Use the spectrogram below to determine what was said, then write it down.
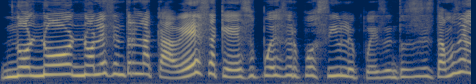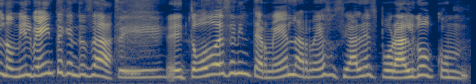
no, no, no les entra en la cabeza que eso puede ser posible, pues. Entonces estamos en el 2020, gente, o sea, Sí. eh, todo es en internet, las redes sociales, por algo con-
